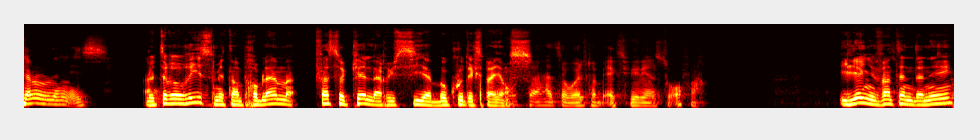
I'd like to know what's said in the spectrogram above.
Le terrorisme est un problème face auquel la Russie a beaucoup d'expérience. Il y a une vingtaine d'années,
